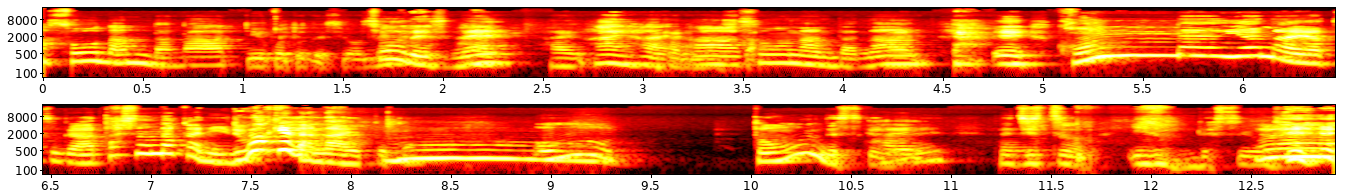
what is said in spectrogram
あそうなんだなっていうことですよね。そうですね。はい、はいはいわかりました。ああそうなんだな、はい。えこんな嫌なやつが私の中にいるわけがないとか思思うと思うんですけどね、はい。実はいるんですようね。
